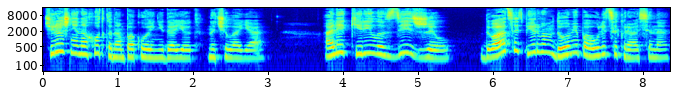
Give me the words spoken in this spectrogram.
«Вчерашняя находка нам покоя не дает», – начала я. Олег Кириллов здесь жил. В двадцать первом доме по улице Красина.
